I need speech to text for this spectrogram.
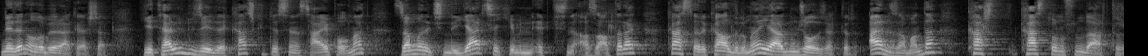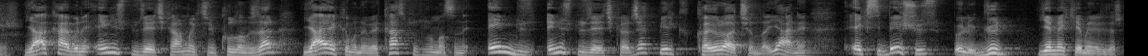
neden olabilir arkadaşlar. Yeterli düzeyde kas kütlesine sahip olmak zaman içinde yer çekiminin etkisini azaltarak kasları kaldırmaya yardımcı olacaktır. Aynı zamanda kas, kas tonusunu da artırır. Yağ kaybını en üst düzeye çıkarmak için kullanıcılar yağ yakımını ve kas tutulmasını en, düz, en üst düzeye çıkaracak bir kalori açığında yani eksi 500 bölü gün yemek yemelidir.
